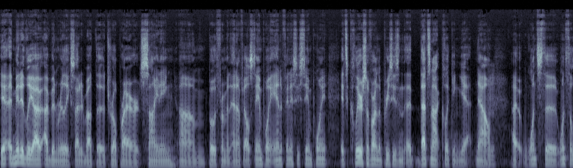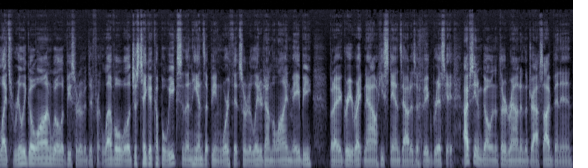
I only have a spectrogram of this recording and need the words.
Yeah, admittedly, I, I've been really excited about the Terrelle Pryor signing, um, both from an NFL standpoint and a fantasy standpoint. It's clear so far in the preseason that that's not clicking yet. Now, once the once the lights really go on, will it be sort of a different level? Will it just take a couple weeks and then he ends up being worth it sort of later down the line, maybe? But I agree. Right now, he stands out as a big risk. I've seen him go in the third round in the drafts I've been in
